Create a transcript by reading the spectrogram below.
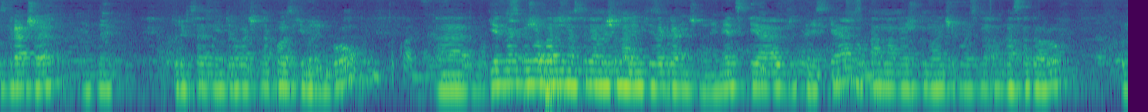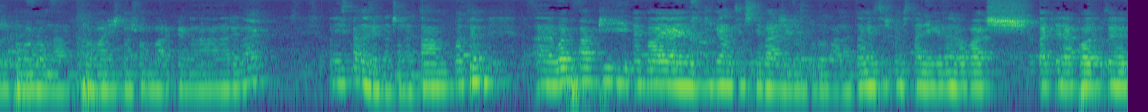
z graczy, jednych, który chce monitorować na polskim rynku. E, jednak dużo bardziej nastawiamy się na rynki zagraniczne, niemieckie, brytyjskie, bo tam mamy już w tym momencie powiedzmy ambasadorów, którzy pomogą nam wprowadzić naszą markę na, na rynek. No i Stany Zjednoczone. Tam potem e, Web API eBaya jest gigantycznie bardziej rozbudowane. Tam jesteśmy w stanie generować takie raporty,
